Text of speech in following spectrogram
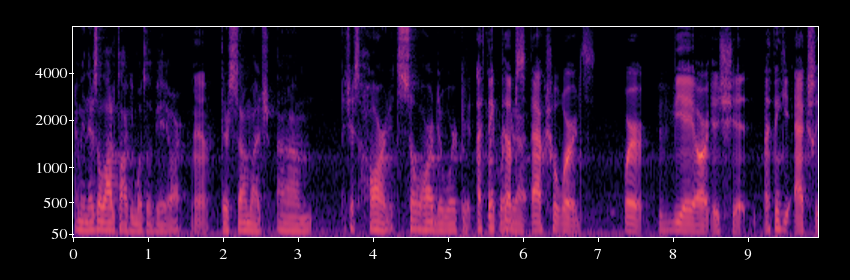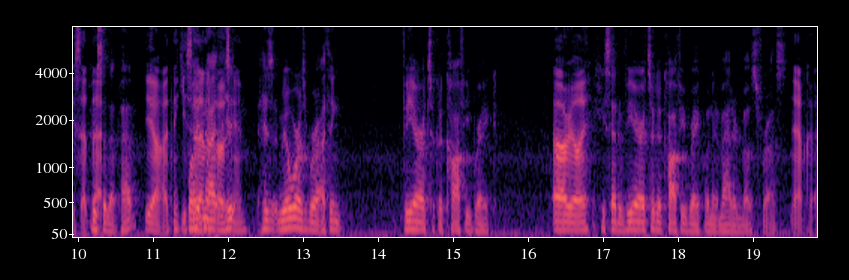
I mean, there's a lot of talking points with VAR. yeah. There's so much. Um, it's just hard. It's so hard to work it. I think like, Pep's actual words were VAR is shit. I think he actually said Who that. said that, Pep? Yeah, I think he Well, said that in the post his, game. his real words were, I think, VAR took a coffee break. Oh, really? He said VAR took a coffee break when it mattered most for us. Yeah, okay.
